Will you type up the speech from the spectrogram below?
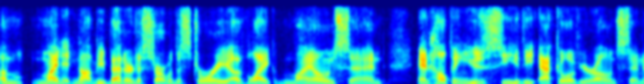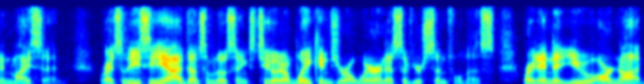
Um, might it not be better to start with a story of like my own sin and helping you to see the echo of your own sin and my sin? Right? So that you see, yeah, I've done some of those things too. It awakens your awareness of your sinfulness, right? And that you are not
